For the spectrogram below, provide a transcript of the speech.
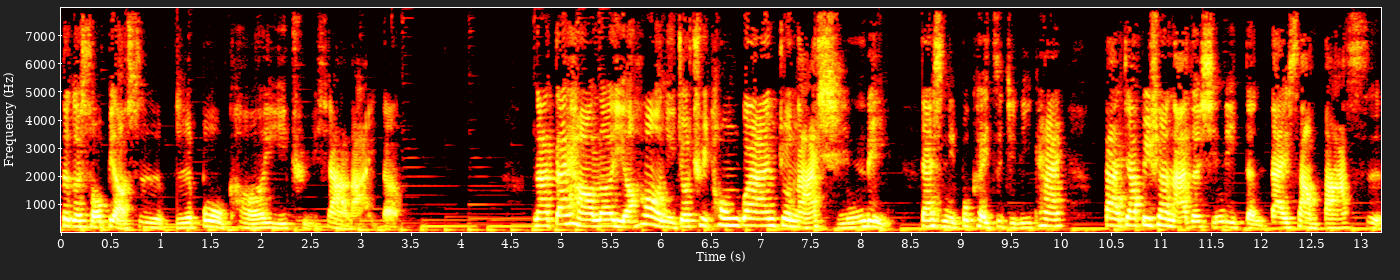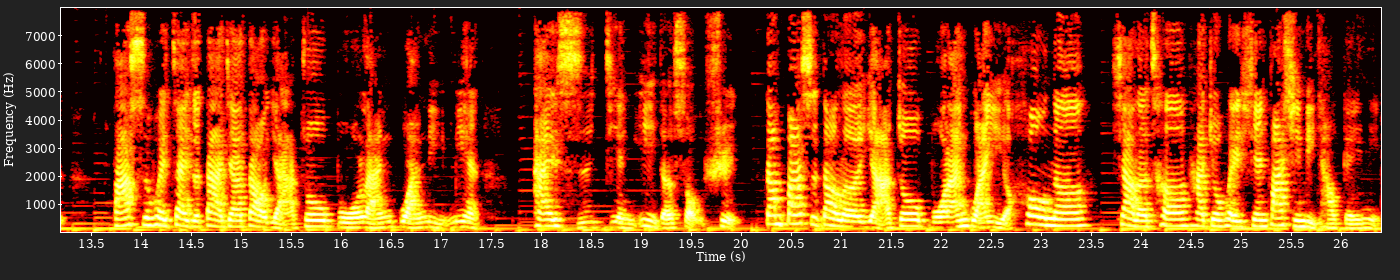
这个手表是不可以取下来的。那戴好了以后，你就去通关，就拿行李，但是你不可以自己离开，大家必须要拿着行李等待上巴士，巴士会载着大家到亚洲博览馆里面开始检疫的手续。当巴士到了亚洲博览馆以后呢，下了车，他就会先发行李条给你，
